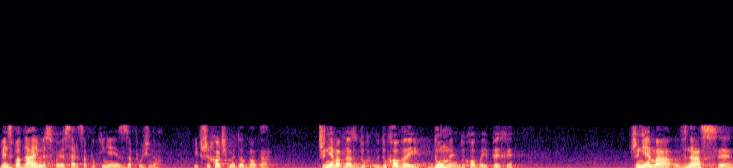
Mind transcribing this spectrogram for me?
Więc badajmy swoje serca, póki nie jest za późno. I przychodźmy do Boga. Czy nie ma w nas duchowej dumy, duchowej pychy? Czy nie ma w nas e,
